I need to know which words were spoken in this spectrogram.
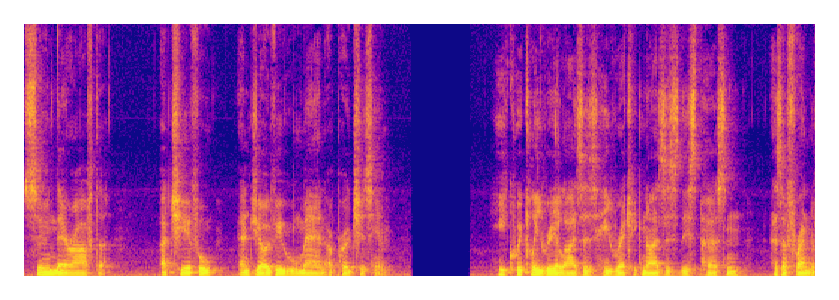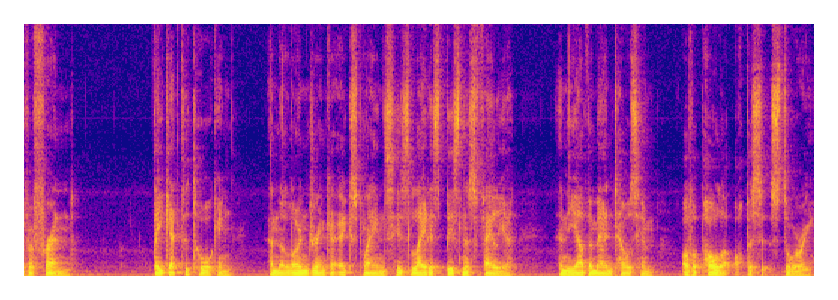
Soon thereafter, a cheerful and jovial man approaches him. He quickly realizes he recognizes this person as a friend of a friend. They get to talking, and the lone drinker explains his latest business failure, and the other man tells him of a polar opposite story.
